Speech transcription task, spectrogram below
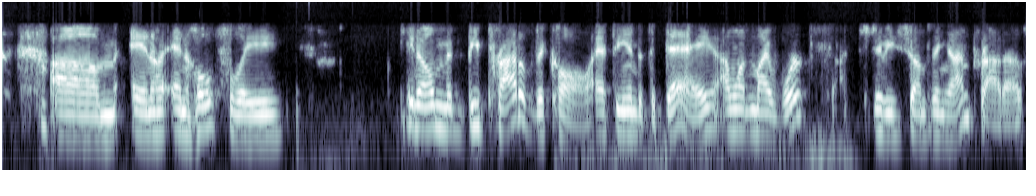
um, and and hopefully, you know, be proud of the call at the end of the day. I want my work to be something I'm proud of.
